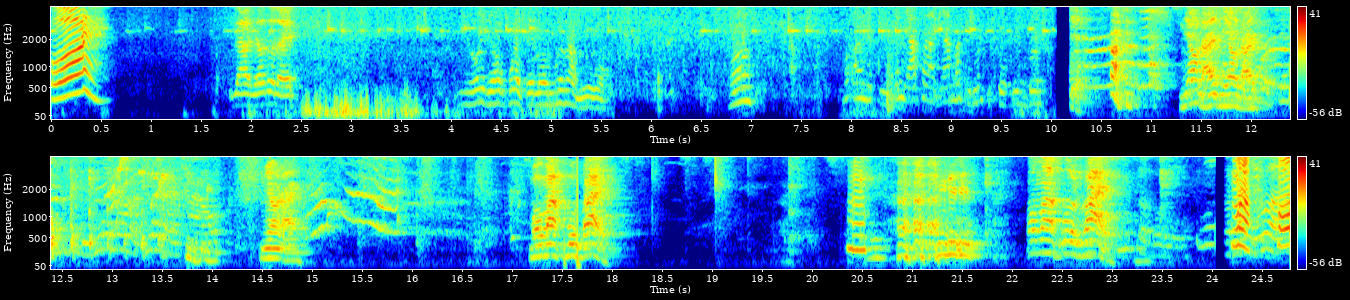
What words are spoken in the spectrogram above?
โอ้ยยาเช้าตัวไหนเดี๋ยวเดี๋ยวค่อยไปลงเพื่อนำอยู่อะฮะเนี้ยวไหนเนี้ยวไหนเนี้ยวไหนบ่มักบุญไปอืมบ่มักบุญไปมาโอ้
